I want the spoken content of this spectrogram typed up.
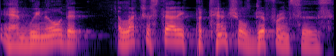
And we know that electrostatic potential differences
